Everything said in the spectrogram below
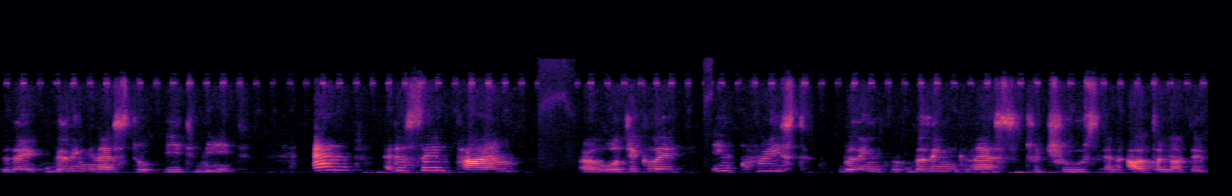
the willingness to eat meat and at the same time, uh, logically, increased willing, willingness to choose an alternative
